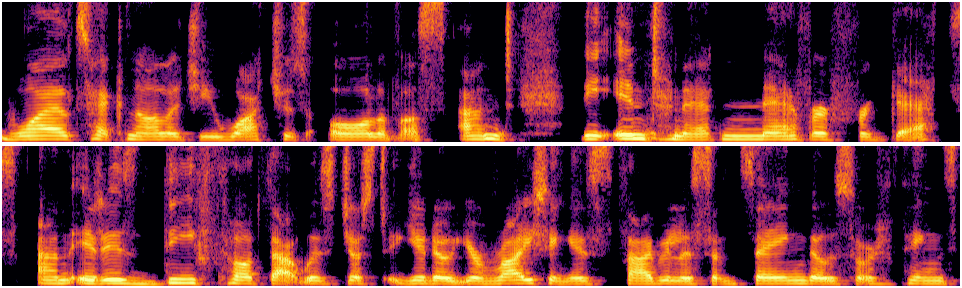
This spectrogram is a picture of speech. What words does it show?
while technology watches all of us and the internet never forgets and it is the thought that was just you know your writing is fabulous and saying those sort of things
